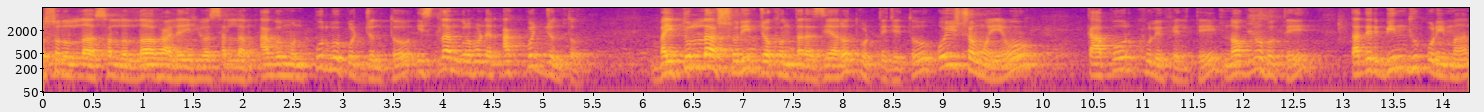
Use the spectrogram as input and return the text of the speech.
রসল্লাহ সাল্লাহ আলহি আসাল্লাম আগমন পূর্ব পর্যন্ত, ইসলাম গ্রহণের আগ পর্যন্ত বাইতুল্লাহ শরীফ যখন তারা জিয়ারত করতে যেত, ওই সময়েও কাপড় খুলে ফেলতে, নগ্ন হতে তাদের বিন্দু পরিমাণ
